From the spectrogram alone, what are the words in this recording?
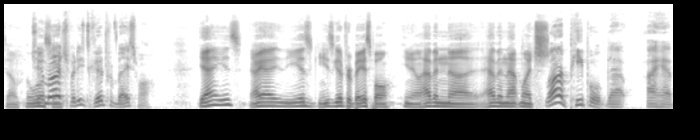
So Too we'll see. much, but he's good for baseball. Yeah, he is. I, I, he is. He's good for baseball. You know, having uh, having that much. A lot of people that I have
